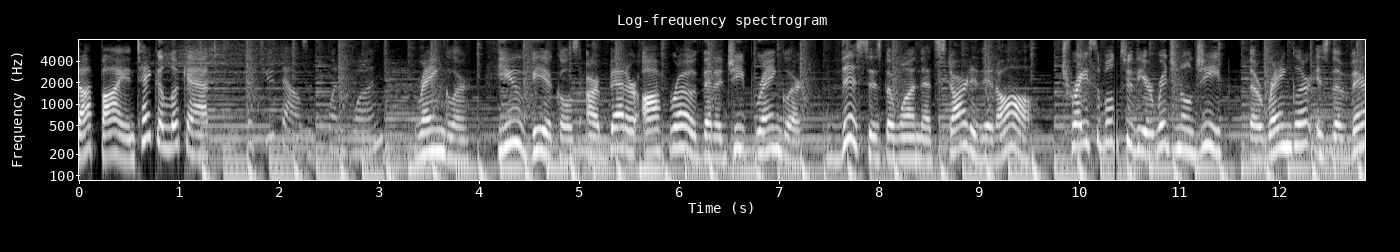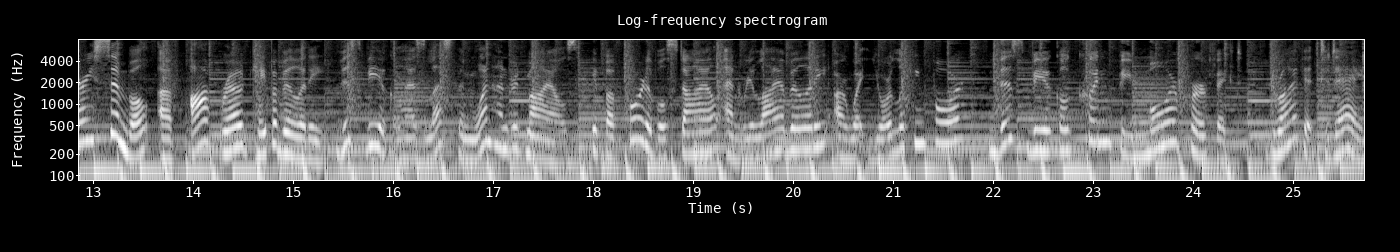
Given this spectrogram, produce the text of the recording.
Stop by and take a look at the 2021 Wrangler. Few vehicles are better off-road than a Jeep Wrangler. This is the one that started it all. Traceable to the original Jeep, the Wrangler is the very symbol of off-road capability. This vehicle has less than 100 miles. If affordable style and reliability are what you're looking for, this vehicle couldn't be more perfect. Drive it today.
